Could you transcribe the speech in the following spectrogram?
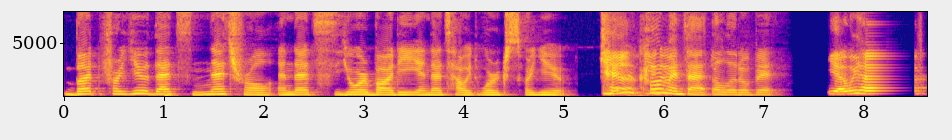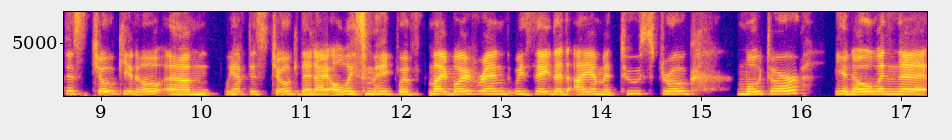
But for you that's natural and that's your body and that's how it works for you. Can yeah, you comment you know, that a little bit? Yeah we have this joke, you know, um, we have this joke that I always make with my boyfriend. We say that I am a two-stroke motor. You know, when the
